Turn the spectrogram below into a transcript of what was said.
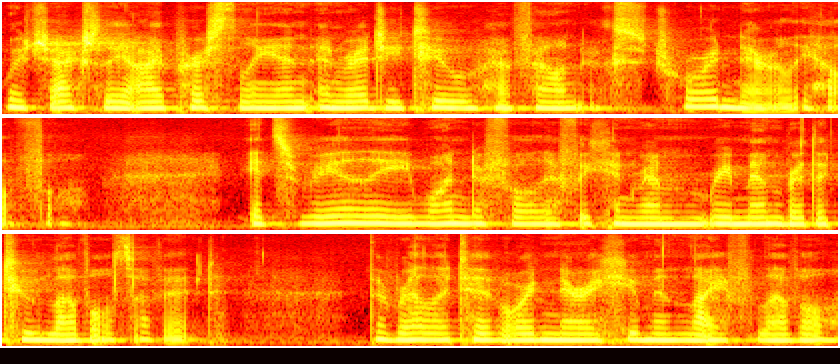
which actually I personally and, and Reggie too have found extraordinarily helpful, it's really wonderful if we can rem- remember the two levels of it the relative, ordinary human life level,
